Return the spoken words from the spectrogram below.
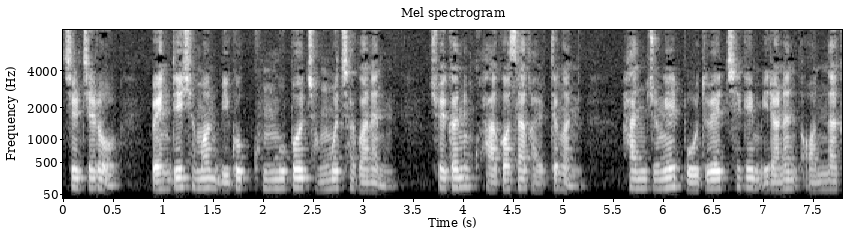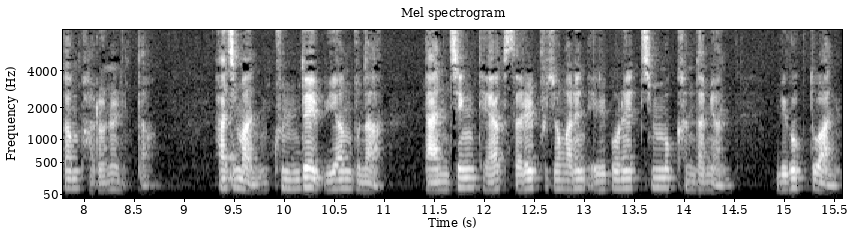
실제로 웬디 셔먼 미국 국무부 정무차관은 최근 과거사 갈등은 한중일 모두의 책임이라는 엇나간 발언을 했다. 하지만 군대 위안부나 난징 대학살을 부정하는 일본에 침묵한다면 미국 또한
